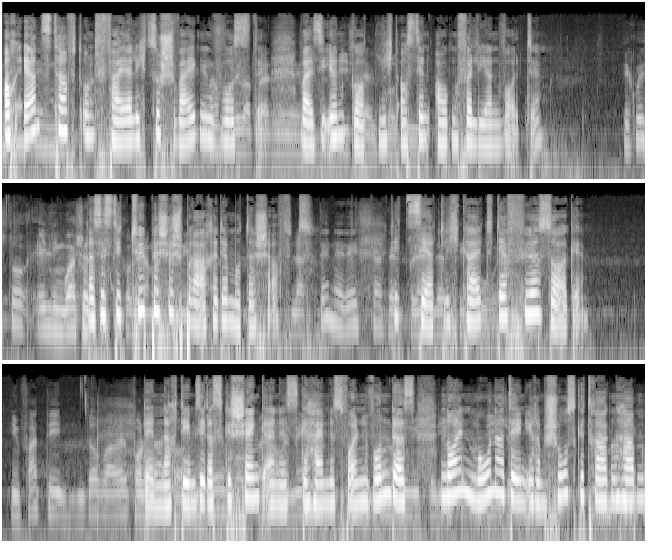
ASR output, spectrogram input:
auch ernsthaft und feierlich zu schweigen wusste, weil sie ihren Gott nicht aus den Augen verlieren wollte. Das ist die typische Sprache der Mutterschaft, die Zärtlichkeit der Fürsorge. Denn nachdem sie das Geschenk eines geheimnisvollen Wunders neun Monate in ihrem Schoß getragen haben,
